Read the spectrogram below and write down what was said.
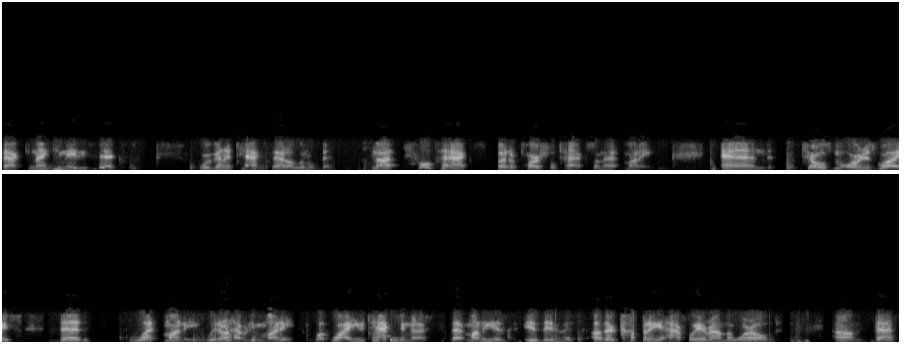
back to 1986, we're going to tax that a little bit. Not full tax, but a partial tax on that money. And Charles Moore and his wife said, "What money? We don't have any money. What, why are you taxing us? That money is is in this other company halfway around the world." Um, that's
